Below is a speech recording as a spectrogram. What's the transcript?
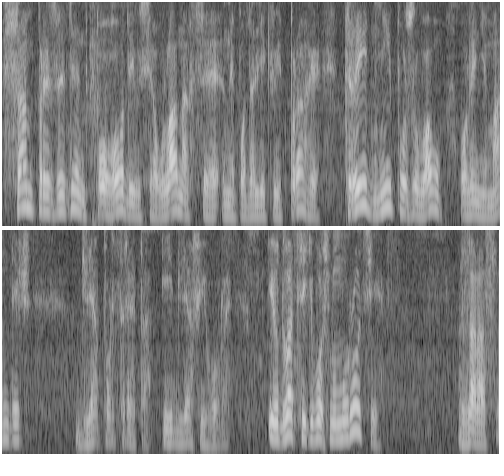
сам президент погодився в Ланах, це неподалік від Праги, три дні позував Олені Мандич для портрета і для фігури. І у 28-му році зараз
